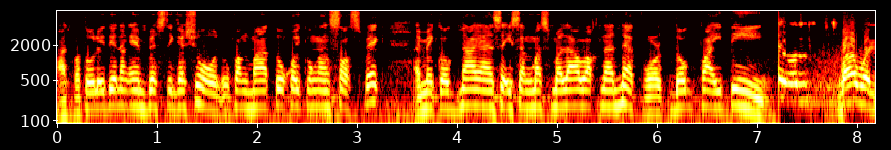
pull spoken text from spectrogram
at patuloy din ang investigasyon upang matukoy kung ang suspect ay may kaugnayan sa isang mas malawak na network Ngayon, bawal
